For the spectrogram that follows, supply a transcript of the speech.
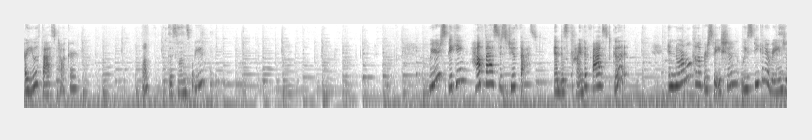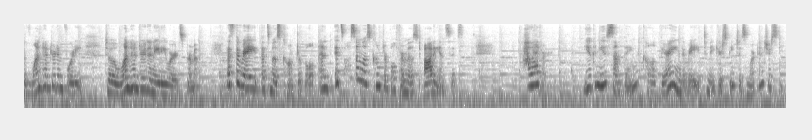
Are you a fast talker? Well, this one's for you. When you're speaking, how fast is too fast? And is kind of fast good? In normal conversation, we speak in a range of 140 to 180 words per minute. That's the rate that's most comfortable, and it's also most comfortable for most audiences. However, you can use something called varying the rate to make your speeches more interesting.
